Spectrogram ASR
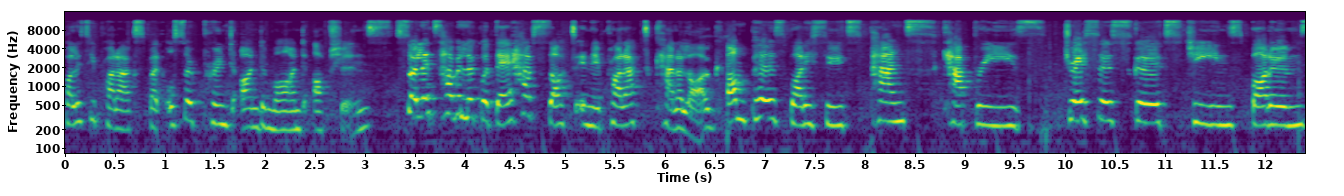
quality products but also print on demand options. So let's have a look what they have stocked in their product catalog. Bumpers, bodysuits, pants, capris, dresses, skirts, jeans, bottoms,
